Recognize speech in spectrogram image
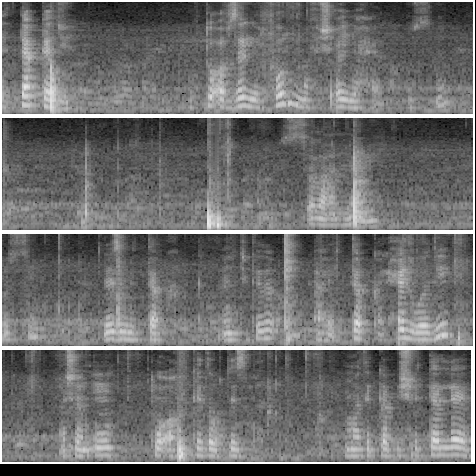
التكة دي تقف زي الفل ما فيش أي حاجة. بصي. الصلاة على النبي بصي لازم التك انت كده اهي التكة الحلوة دي عشان إيه؟ تقف كده وتثبت. وما تتكبش في التلاجة.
